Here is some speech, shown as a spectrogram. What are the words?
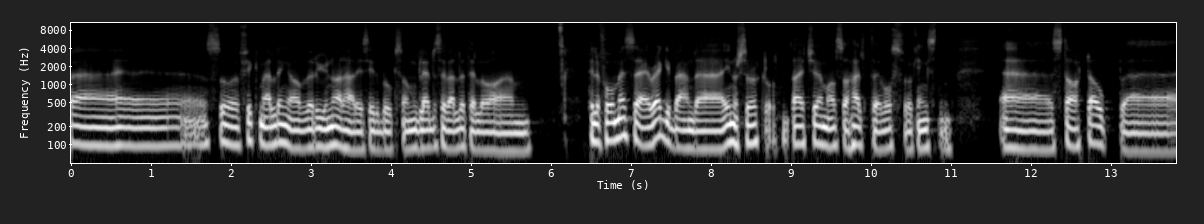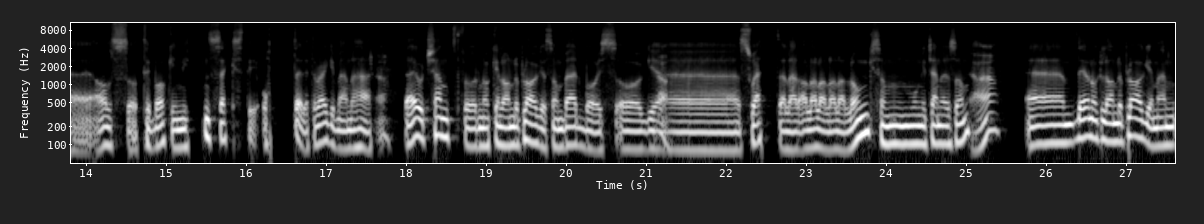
eh, så fikk melding av Runar her i Sidebrok, som gleder seg veldig til å eh, til å få med seg reggaebandet Inner Circle. De kommer altså helt til Voss fra Kingston. Eh, Starta opp eh, altså tilbake i 1968, dette reggaebandet her. De er jo kjent for noen landeplager som Bad Boys og eh, Sweat, eller Alalalala Long, som mange kjenner det som. Ja, ja. Eh, det er jo noen landeplager, men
